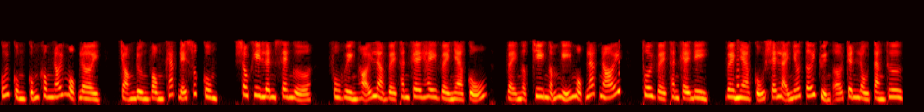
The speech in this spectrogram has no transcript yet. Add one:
cuối cùng cũng không nói một lời, chọn đường vòng khác để xuất cung, sau khi lên xe ngựa, Phu Huyền hỏi là về Thanh Khê hay về nhà cũ, vệ Ngật Chi ngẫm nghĩ một lát nói, thôi về Thanh Khê đi, về nhà cũ sẽ lại nhớ tới chuyện ở trên lầu tàng thư,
